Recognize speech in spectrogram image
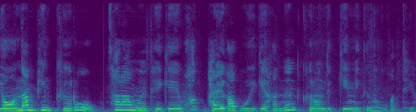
연한 핑크로 사람을 되게 확 밝아 보이게 하는 그런 느낌이 드는 것 같아요.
